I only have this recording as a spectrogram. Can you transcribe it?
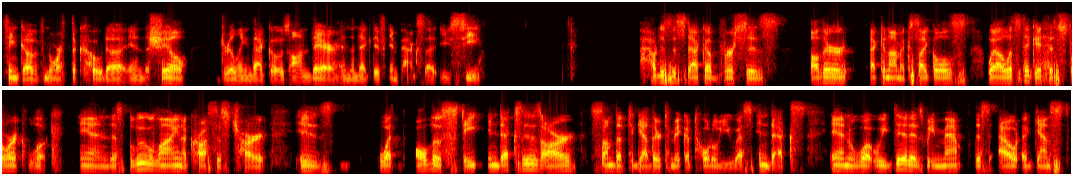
Think of North Dakota and the shale drilling that goes on there and the negative impacts that you see. How does this stack up versus other economic cycles? Well, let's take a historic look. And this blue line across this chart is what all those state indexes are summed up together to make a total US index. And what we did is we mapped this out against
